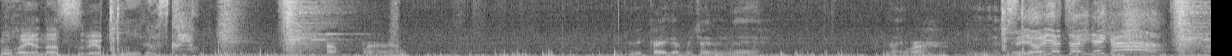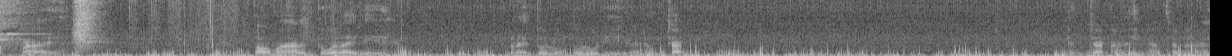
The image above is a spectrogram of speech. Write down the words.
もはやなすすべを逃がすかよ อัพมาครับ อยู่ใกล้ๆกันไม่ใช่หรือไง ไหนวะนี่เห็น 強いやつはいねえか อัพไป ต่อมาเป็นตัวอะไรดี ตัวหลงตัวหลุดอีกแล้วถึงจัดถึงจัดหายนะจัดหาย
